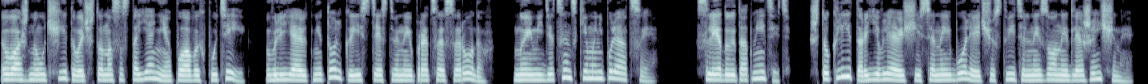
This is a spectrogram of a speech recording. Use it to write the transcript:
Важно учитывать, что на состояние половых путей влияют не только естественные процессы родов, но и медицинские манипуляции. Следует отметить, что клитор, являющийся наиболее чувствительной зоной для женщины,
